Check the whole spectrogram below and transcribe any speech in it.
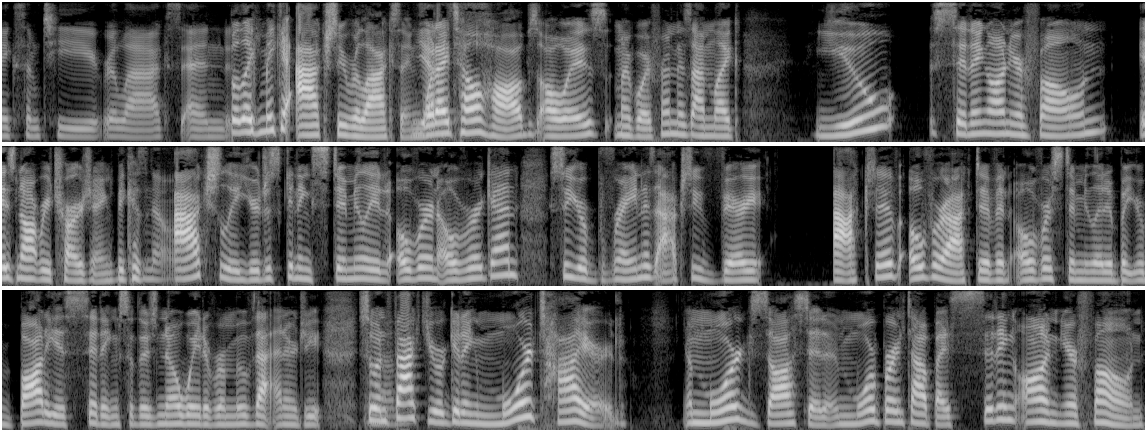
make some tea, relax, and but like make it actually relaxing. What I tell Hobbs always, my boyfriend, is I'm like, you sitting on your phone is not recharging because No. actually you're just getting stimulated over and over again. So your brain is actually very active, overactive, and overstimulated, but your body is sitting, so there's no way to remove that energy. So in fact, you're getting more tired and more exhausted and more burnt out by sitting on your phone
